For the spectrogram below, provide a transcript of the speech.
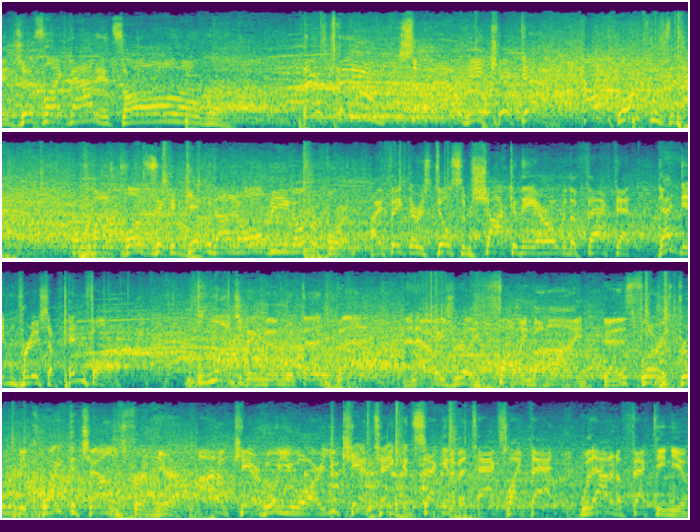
And just like that, it's all over. There's two! Somehow he kicked out. How close was that? That was about as close as it could get without it all being over for him. I think there is still some shock in the air over the fact that that didn't produce a pinfall. Bludgeoning them with that bat. And now he's really falling behind. Yeah, this flurry's proven to be quite the challenge for him here. I don't care who you are, you can't take consecutive attacks like that without it affecting you.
